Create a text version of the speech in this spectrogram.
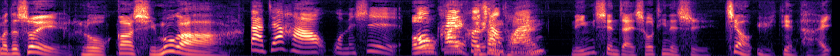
么的水，罗嘎西木啊！大家好，我们是欧开合唱团。您现在收听的是教育电台。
